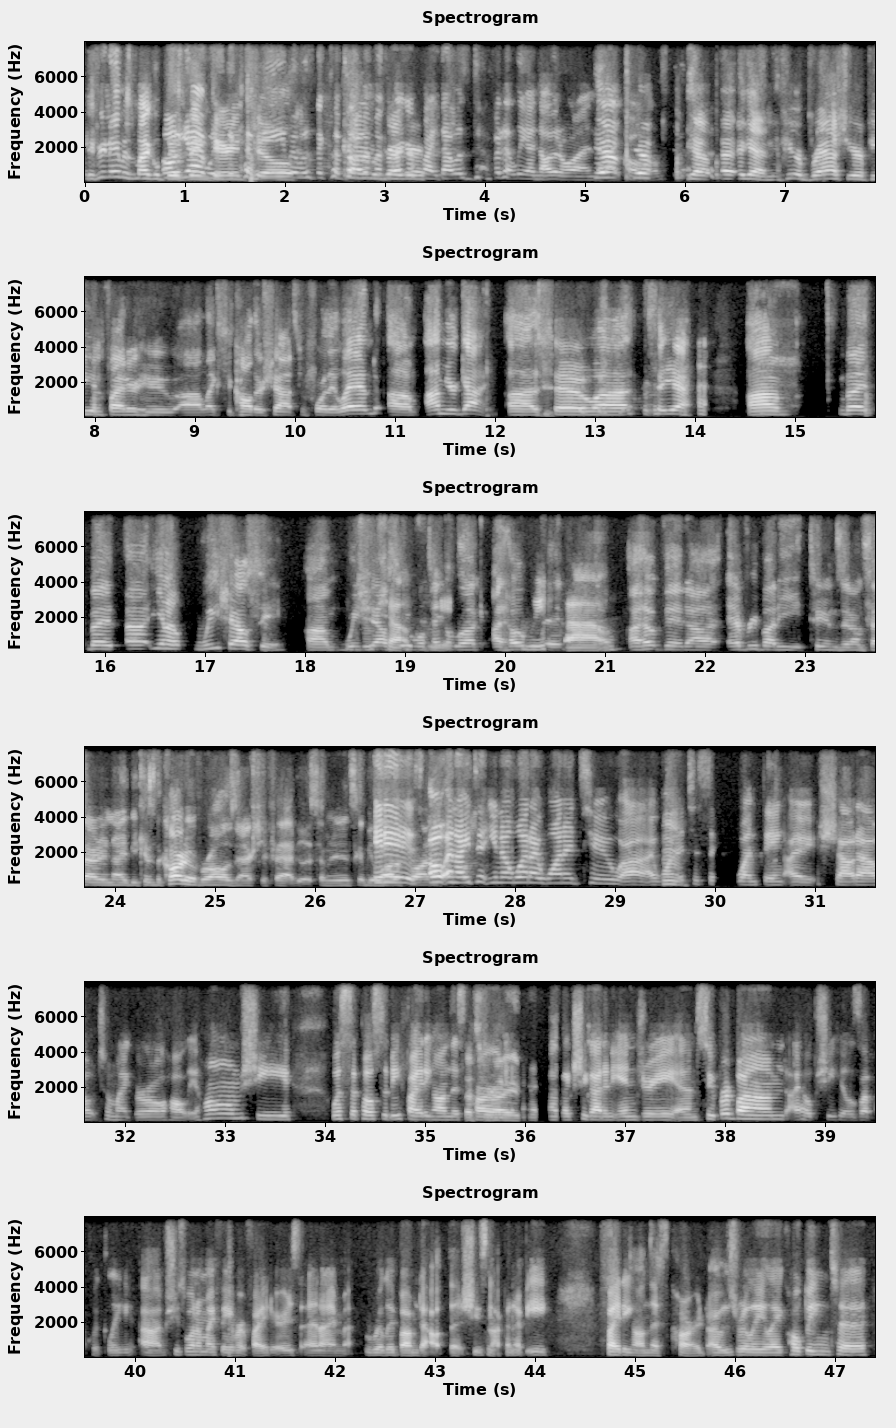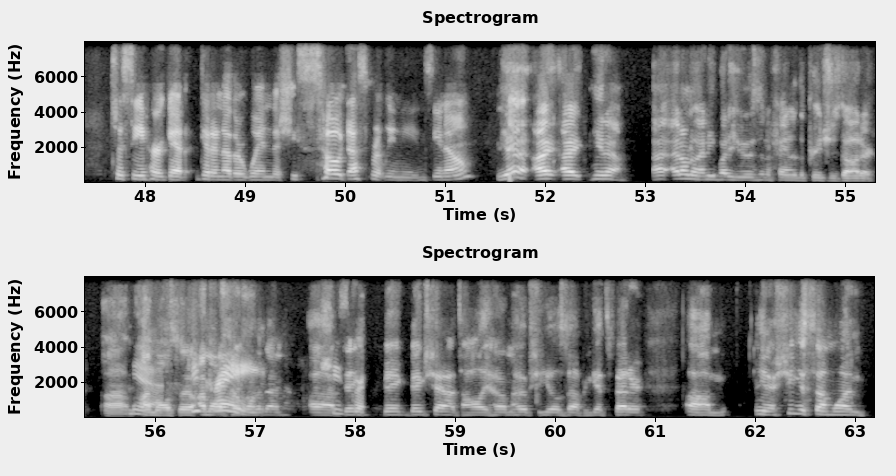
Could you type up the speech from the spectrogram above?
if your name is Michael Oh Bisping, yeah, it was the Darren Khabib. Till, It was the Khabib Conor McGregor. McGregor fight. That was definitely another one. Yeah, yeah. yeah. Uh, again, if you're a brash European fighter who uh, likes to call their shots before they land, um, I'm your guy. Uh, so, uh, so yeah. Um, but, but uh, you know, we shall see. Um, we, We shall, shall see. We'll take a look. I hope We that shall. I hope that uh, everybody tunes in on Saturday night because the card overall is actually fabulous. I mean, it's gonna be a It lot is. of fun. Oh, and I did. You know what? I wanted to. Uh, Hmm. I wanted to say one thing. I shout out to my girl Holly Holm. She was supposed to be fighting on this That's card. right. and it sounds like she got an injury, and I'm super bummed. I hope she heals up quickly. Um, she's one of my favorite fighters, and I'm really bummed out that she's not going to be fighting on this card. I was really like hoping to to see her get get another win that she so desperately needs. You know? Yeah, I, I, you know, I, I don't know anybody who isn't a fan of the Preacher's Daughter. Um, Yeah, I'm also, she's I'm also one of them. Uh, She's big, great. big, big shout out to Holly Holm. I hope she heals up and gets better. Um, you know, she is someone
